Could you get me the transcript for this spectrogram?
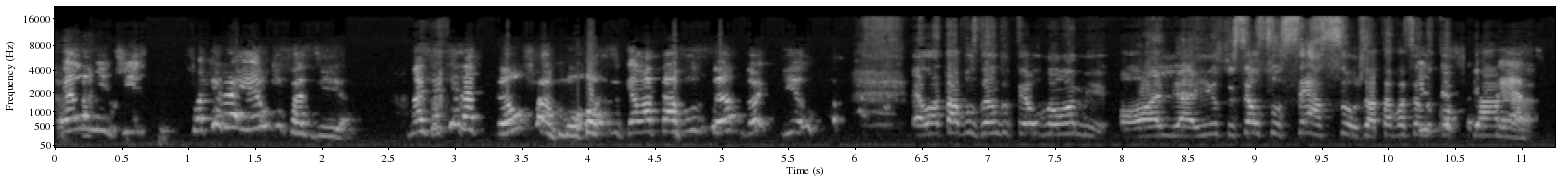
Ela me disse, só que era eu que fazia. Mas é que era tão famoso que ela estava usando aquilo. Ela estava usando o teu nome. Olha isso, isso é um sucesso, já estava sendo isso é copiada. É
